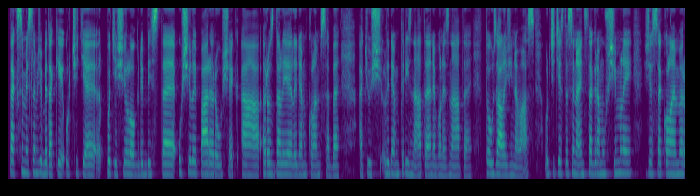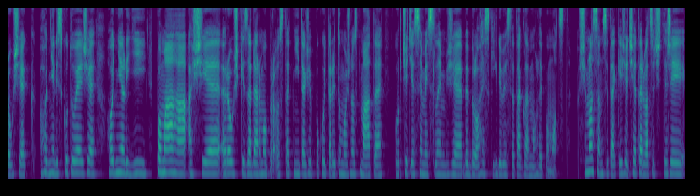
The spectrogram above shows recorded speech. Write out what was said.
tak si myslím, že by taky určitě potěšilo, kdybyste ušili pár roušek a rozdali je lidem kolem sebe, ať už lidem, který znáte nebo neznáte. To už záleží na vás. Určitě jste si na Instagramu všimli, že se kolem roušek hodně diskutuje, že hodně lidí pomáhá až je roušky zadarmo pro ostatní, takže pokud tady tu možnost máte, určitě si myslím, že by bylo hezký, kdybyste takhle mohli pomoct. Všimla jsem si taky, že ČT24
